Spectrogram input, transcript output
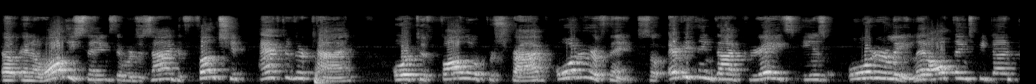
Uh, and of all these things that were designed to function after their kind or to follow a prescribed order of things. So everything God creates is orderly. Let all things be done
